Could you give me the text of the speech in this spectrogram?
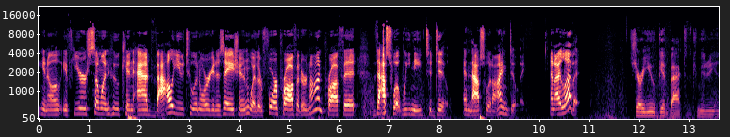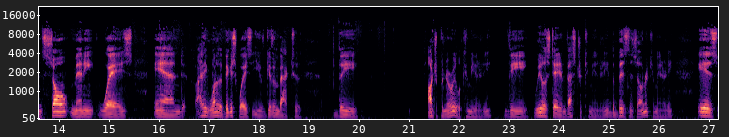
you know, if you're someone who can add value to an organization, whether for profit or nonprofit, that's what we need to do. And that's what I'm doing. And I love it. Cheri, you give back to the community in so many ways. And I think one of the biggest ways that you've given back to the entrepreneurial community, the real estate investor community, the business owner community, is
